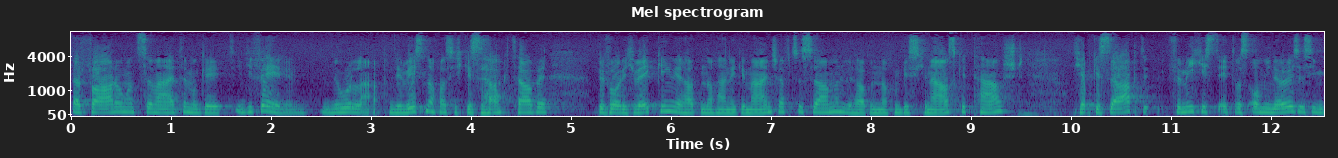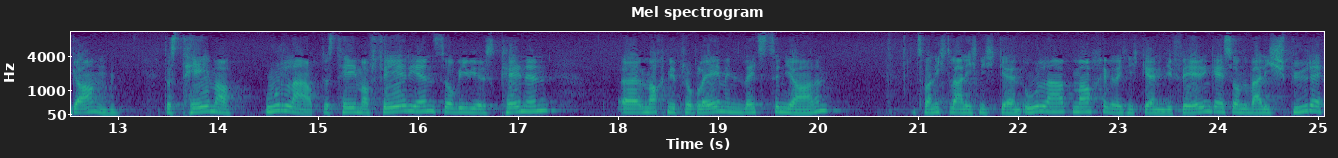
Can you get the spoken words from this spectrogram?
Erfahrung und so weiter, man geht in die Ferien, in den Urlaub. Und ihr wisst noch, was ich gesagt habe, bevor ich wegging. Wir hatten noch eine Gemeinschaft zusammen, wir haben noch ein bisschen ausgetauscht. Ich habe gesagt, für mich ist etwas Ominöses im Gang. Das Thema Urlaub, das Thema Ferien, so wie wir es kennen, äh, macht mir Probleme in den letzten Jahren. Und zwar nicht, weil ich nicht gern Urlaub mache, weil ich nicht gern in die Ferien gehe, sondern weil ich spüre,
